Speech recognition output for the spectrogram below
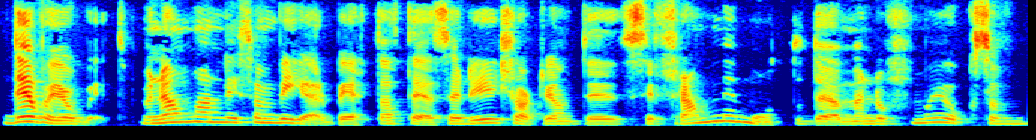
Det var jobbigt, men nu har man liksom bearbetat det så det är klart jag inte ser fram emot att dö men då får man ju också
